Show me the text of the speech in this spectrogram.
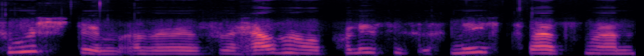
zustimmen. Also Health Policies ist nichts, was man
